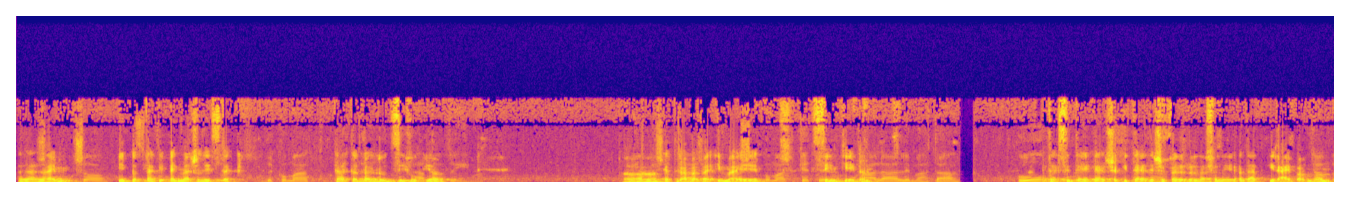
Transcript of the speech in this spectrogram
az ellenáim nyitották, egymásra néztek. Tehát a Bandut zivugja a kettőlábelve imájé szintjében. A teszintélyek első kiterjedése felülről lefelé a Dát királyban van,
